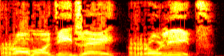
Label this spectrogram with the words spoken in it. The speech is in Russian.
Промо-диджей рулит!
